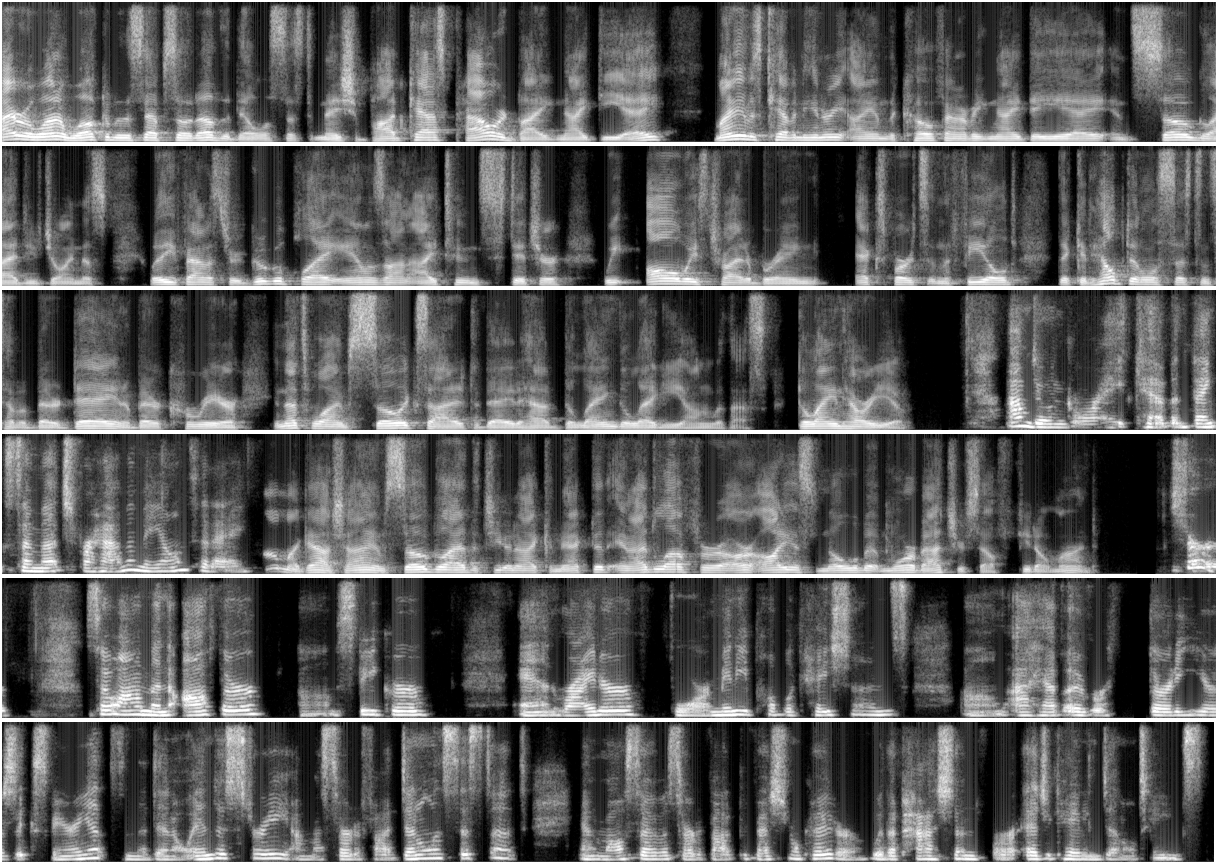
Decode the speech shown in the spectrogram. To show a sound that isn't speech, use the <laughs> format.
Hi, everyone, and welcome to this episode of the Dental Assistant Nation podcast powered by Ignite DA. My name is Kevin Henry. I am the co founder of Ignite DA, and so glad you've joined us. Whether you found us through Google Play, Amazon, iTunes, Stitcher, we always try to bring experts in the field that can help dental assistants have a better day and a better career. And that's why I'm so excited today to have Delane Galegi on with us. Delane, how are you? I'm doing great, Kevin. Thanks so much for having me on today. Oh my gosh, I am so glad that you and I connected. And I'd love for our audience to know a little bit more about yourself, if you don't mind. Sure. So, I'm an author, um, speaker, and writer for many publications. Um, I have over 30 years experience in the dental industry. I'm a certified dental assistant and I'm also a certified professional coder with a passion for educating dental teams.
